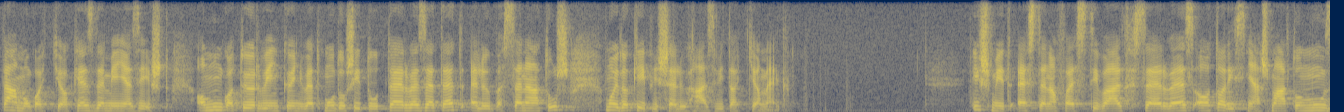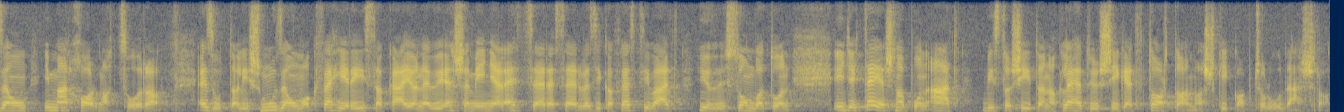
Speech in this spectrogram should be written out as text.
támogatja a kezdeményezést. A munkatörvénykönyvet módosító tervezetet előbb a szenátus, majd a képviselőház vitatja meg. Ismét Esztena Fesztivált szervez a Tarisznyás Márton Múzeum immár harmadszorra. Ezúttal is Múzeumok Fehér Éjszakája nevű eseménnyel egyszerre szervezik a fesztivált jövő szombaton, így egy teljes napon át biztosítanak lehetőséget tartalmas kikapcsolódásra.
